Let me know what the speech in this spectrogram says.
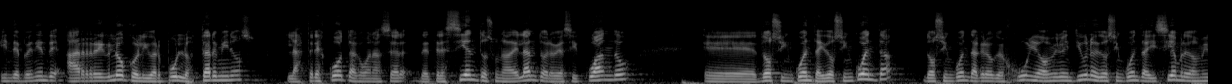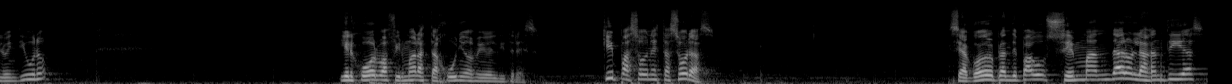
Independiente arregló con Liverpool los términos, las tres cuotas que van a ser de 300 un adelanto, ahora voy a decir cuándo, eh, 250 y 250. 250 creo que junio de 2021 y 250 diciembre de 2021. Y el jugador va a firmar hasta junio de 2023. ¿Qué pasó en estas horas? Se acordó el plan de pago, se mandaron las garantías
